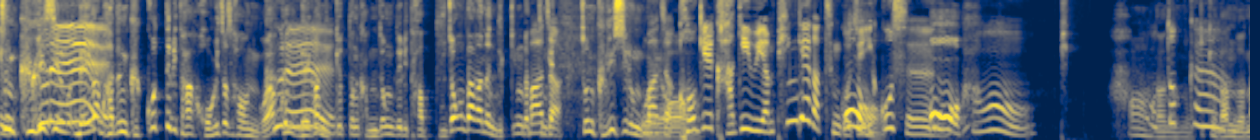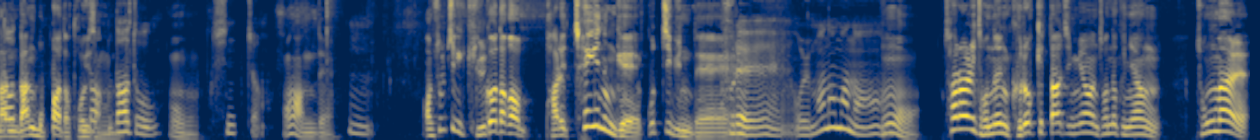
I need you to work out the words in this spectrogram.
같은 그게 싫어. 그래. 내가 받은 그 꽃들이 다 거기서 사온 거야? 그럼 그래. 내가 느꼈던 감정들이 다 부정당하는 느낌 같은 맞아. 게 저는 그게 싫은 거예요. 맞아. 거길 가기 위한 핑계 같은 거지, 어. 이 꽃은. 어. 어. 아, 난, 어떡해. 어떡해. 난, 난, 난, 난 못 받아, 더 이상. 나, 도 어. 진짜. 어, 안 돼. 음. 아, 솔직히 길 가다가 발에 채이는 게 꽃집인데. 그래. 얼마나 많아. 어. 차라리 저는 그렇게 따지면 저는 그냥 정말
